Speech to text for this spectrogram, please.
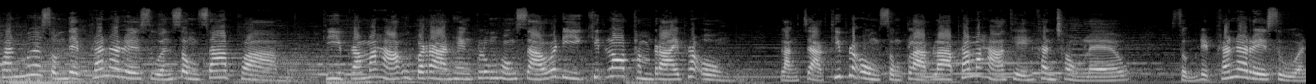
ครั้นเมื่อสมเด็จพระนเรศวรทรงทราบความ ที่พระมหาอุปราชแห่งกรุงหงสาวดีคิดลอบทำร้ายพระองค์ หลังจากที่พระองค์ทรงกราบลาพระมหาเถรคันช่องแล้ว สมเด็จพระนเรศวร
